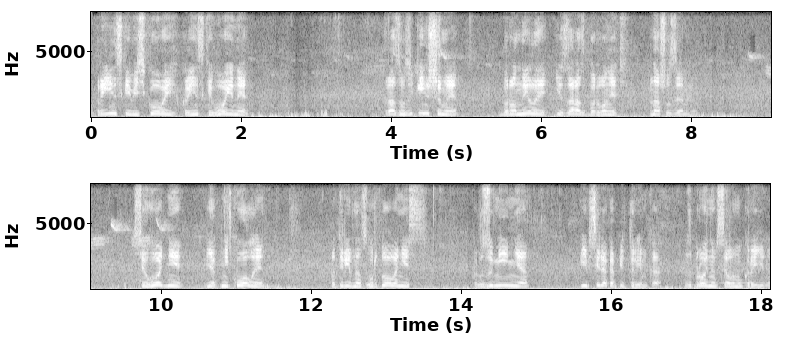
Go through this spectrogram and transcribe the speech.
український військовий, українські воїни разом з іншими боронили і зараз боронять нашу землю. Сьогодні, як ніколи, потрібна згуртованість, розуміння і всіляка підтримка Збройним силам України.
